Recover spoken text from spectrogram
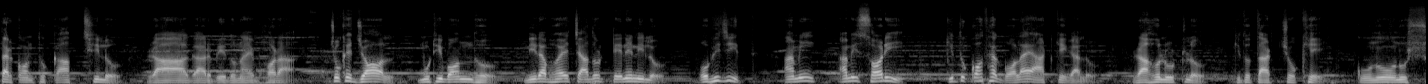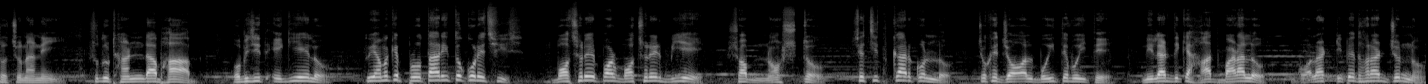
তার কণ্ঠ কাঁপছিল, রাগ আর বেদনায় ভরা। চোখে জল, মুঠি বন্ধ। নিরাভয়ে চাদর টেনে নিল। অভিজিৎ, আমি আমি সরি, কিন্তু কথা গলায় আটকে গেল। রাহুল উঠল, কিন্তু তার চোখে কোনো অনুশোচনা নেই, শুধু ঠান্ডা ভাব। অভিজিৎ এগিয়ে এলো তুই আমাকে প্রতারিত করেছিস। বছরের পর বছরের বিয়ে সব নষ্ট। সে চিৎকার করল, চোখে জল বইতে বইতে। নীলার দিকে হাত বাড়ালো, গলার টিপে ধরার জন্য।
